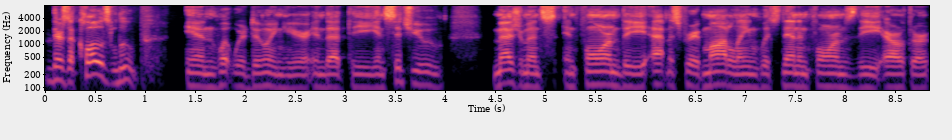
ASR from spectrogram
there's a closed loop in what we're doing here in that the in situ measurements inform the atmospheric modeling, which then informs the aerother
